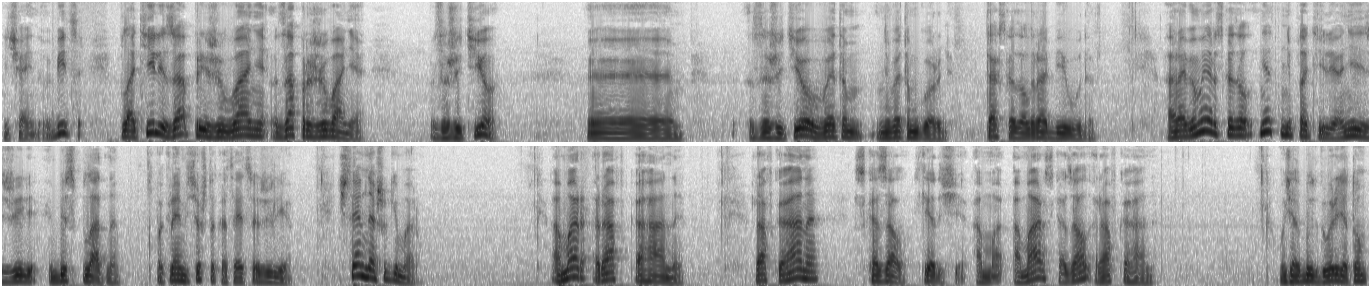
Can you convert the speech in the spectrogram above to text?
нечаянные убийцы, платили за приживание, за проживание, за житье, э, за житье в этом, в этом городе. Так сказал Раби Иуда. А Раби Мейер сказал, нет, не платили, они здесь жили бесплатно. По крайней мере, все, что касается жилья. Читаем нашу Гемару. Амар Рав Кагана. Рав Кагана – сказал следующее. Амар, Амар сказал Рав Кагана. Он сейчас будет говорить о том,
